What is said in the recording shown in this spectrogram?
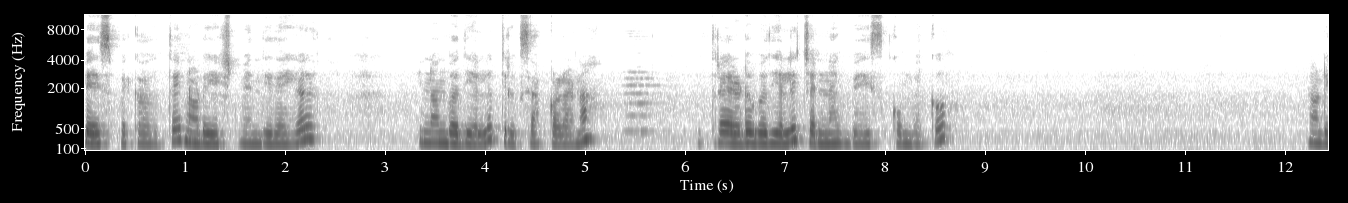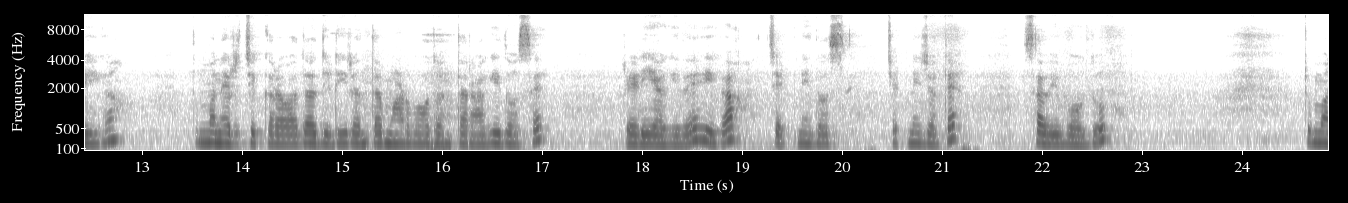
ಬೇಯಿಸ್ಬೇಕಾಗುತ್ತೆ. ನೋಡಿ ಎಷ್ಟು ಬೆಂದಿದೆ ಈಗ. ಇನ್ನೊಂದು ಬದಿಯಲ್ಲೂ ತಿರುಗಿಸಿ ಹಾಕ್ಕೊಳ್ಳೋಣ. ಈ ಥರ ಎರಡೂ ಬದಿಯಲ್ಲಿ ಚೆನ್ನಾಗಿ ಬೇಯಿಸ್ಕೊಬೇಕು. ನೋಡಿ ಈಗ. ತುಂಬಾ ರುಚಿಕರವಾದ ದಿಢೀರಂತ ಮಾಡ್ಬೋದು ಅಂತ ರಾಗಿ ದೋಸೆ ರೆಡಿಯಾಗಿದೆ. ಈಗ ಚಟ್ನಿ ದೋಸೆ, ಚಟ್ನಿ ಜೊತೆ ಸವಿಬೋದು. ತುಂಬಾ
